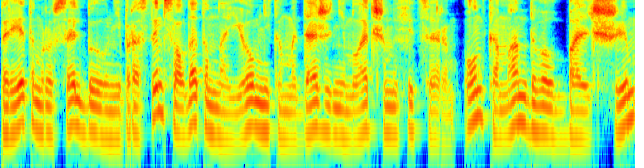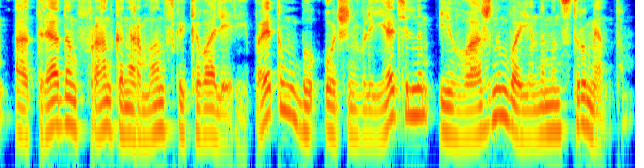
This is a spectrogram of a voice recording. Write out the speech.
При этом Руссель был не простым солдатом-наемником и даже не младшим офицером. Он командовал большим отрядом франко-нормандской кавалерии, поэтому был очень влиятельным и важным военным инструментом.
